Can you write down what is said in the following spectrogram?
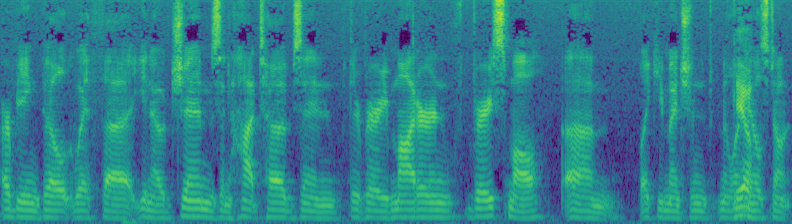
are being built with uh, you know gyms and hot tubs, and they're very modern, very small. Um, like you mentioned, millennials yeah. don't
